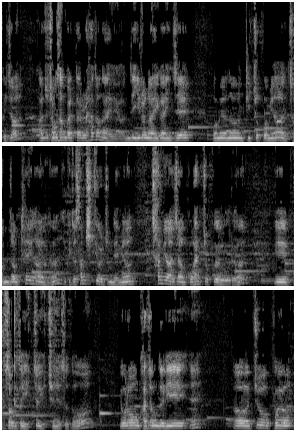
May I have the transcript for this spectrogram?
그죠? 아주 정상 발달을 하던 아이예요. 근데 이런 아이가 이제 보면은 뒤쪽 보면 점점 퇴행하는 그저 30개월쯤 되면 참여하지 않고 한쪽 거울은 이 구석에서 있죠 유치원에서도 이런 과정들이 예? 어, 쭉 보여지고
